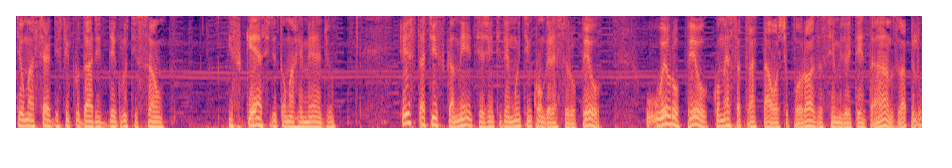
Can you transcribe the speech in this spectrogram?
tem uma certa dificuldade de deglutição, esquece de tomar remédio. Estatisticamente, a gente vê muito em congresso europeu, o, o europeu começa a tratar a osteoporose acima de 80 anos, lá pelo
